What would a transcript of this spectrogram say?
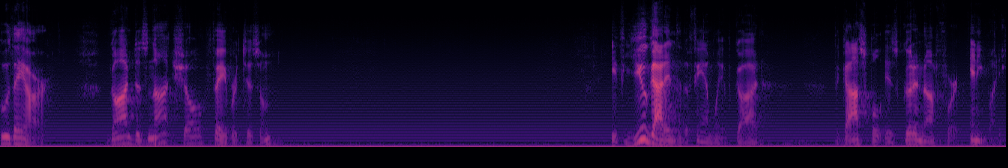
who they are. God does not show favoritism. If you got into the family of God, the gospel is good enough for anybody.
